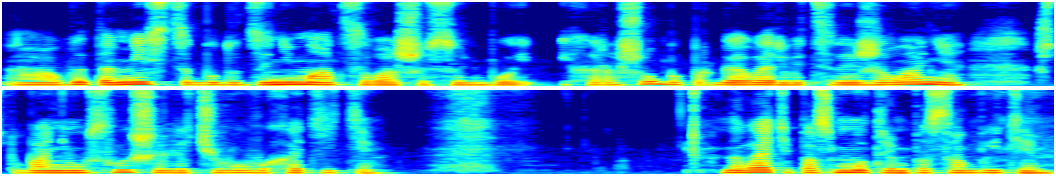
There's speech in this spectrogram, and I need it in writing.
в этом месяце будут заниматься вашей судьбой. И хорошо бы проговаривать свои желания, чтобы они услышали, чего вы хотите. Давайте посмотрим по событиям.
